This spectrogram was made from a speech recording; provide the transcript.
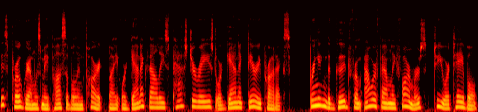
This program was made possible in part by Organic Valley's pasture raised organic dairy products, bringing the good from our family farmers to your table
